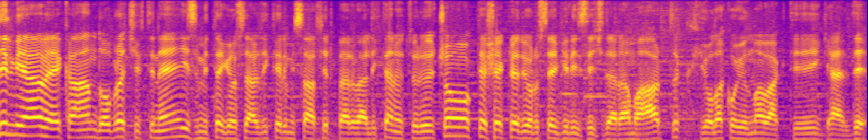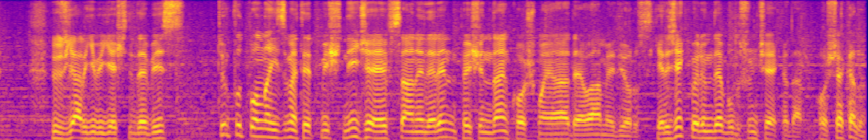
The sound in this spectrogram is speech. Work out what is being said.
Silvia ve Kaan Dobra çiftine İzmit'te gösterdikleri misafirperverlikten ötürü çok teşekkür ediyoruz sevgili izleyiciler ama artık yola koyulma vakti geldi. Rüzgar gibi geçti de biz Türk futboluna hizmet etmiş nice efsanelerin peşinden koşmaya devam ediyoruz. Gelecek bölümde buluşuncaya kadar. Hoşçakalın.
